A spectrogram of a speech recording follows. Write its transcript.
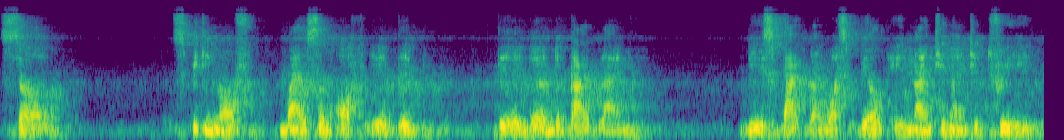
So, speaking of milestone of the, the, the, the pipeline, this pipeline was built in 1993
